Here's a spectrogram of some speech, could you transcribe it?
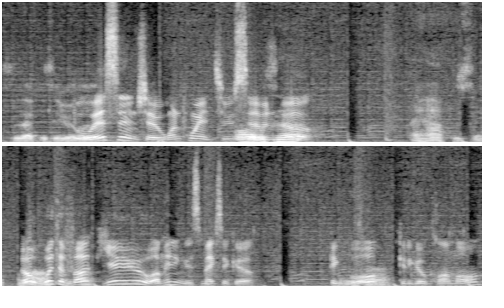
So that is your listen, shit, Oh, 1.27 what's mil. I have to say. Oh, Wow, what the fuck? You! I'm hitting this Mexico. Big What bull. Gonna go claw all.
